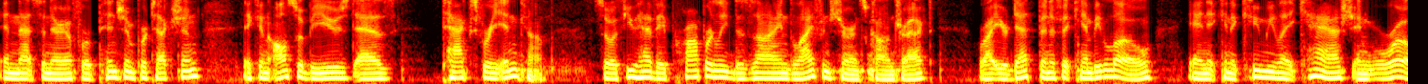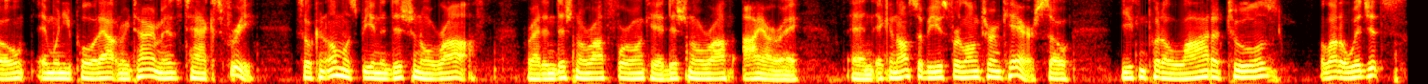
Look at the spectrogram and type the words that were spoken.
in that scenario for pension protection. It can also be used as tax free income. So if you have a properly designed life insurance contract, right, your death benefit can be low and it can accumulate cash and grow. And when you pull it out in retirement, it's tax free. So it can almost be an additional Roth, right? An additional Roth 401k, additional Roth IRA. And it can also be used for long term care. So you can put a lot of tools, a lot of widgets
